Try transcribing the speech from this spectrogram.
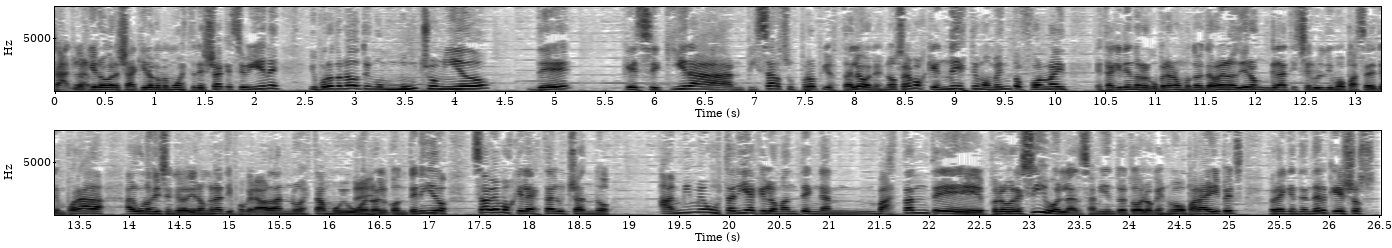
ya, lo Claro. quiero ver ya, quiero que me muestre ya que se viene, y por otro lado tengo mucho miedo de que se quieran pisar sus propios talones, ¿no? Sabemos que en este momento Fortnite está queriendo recuperar un montón de terreno, dieron gratis el último pase de temporada, algunos dicen que lo dieron gratis porque la verdad no está muy bueno Sí. el contenido, sabemos que la está luchando. A mí me gustaría que lo mantengan bastante progresivo el lanzamiento de todo lo que es nuevo para Apex, pero hay que entender que ellos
